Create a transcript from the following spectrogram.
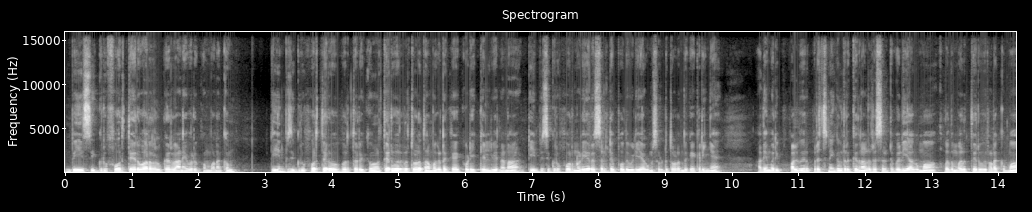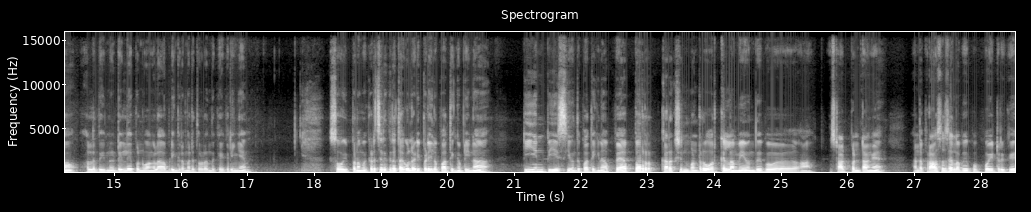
டிஎன்பிஎஸ்சி குரூப் ஃபோர் தேர்வாளர்கள் அனைவருக்கும் வணக்கம். டிஎன்பிஎஸ்சி குரூப் ஃபோர் தேர்வை பொறுத்த வரைக்கும் தேர்வர்கள் தொடர்ந்து நம்மக்கிட்ட கேட்கக்கூடிய கேள்வி என்னென்னா டிஎன்பிஎஸ்சி குரூப் ஃபோர்னுடைய ரிசல்ட் எப்போது வெளியாகும்னு சொல்லிட்டு தொடர்ந்து கேட்குறீங்க. அதே மாதிரி பல்வேறு பிரச்சனைகள் இருக்கிறதுனால ரிசல்ட் வெளியாகுமா அல்லது மறுதேர்வு நடக்குமா அல்லது இன்னும் டிலே பண்ணுவாங்களா அப்படிங்கிற மாதிரி தொடர்ந்து கேட்குறீங்க. ஸோ இப்போ நமக்கு கிடச்சிருக்கிற தகவல் அடிப்படையில் பார்த்திங்க அப்படின்னா டிஎன்பிஎஸ்சி வந்து பார்த்திங்கன்னா பேப்பர் கரெக்ஷன் பண்ணுற ஒர்க் எல்லாமே வந்து இப்போ ஸ்டார்ட் பண்ணிட்டாங்க. அந்த ப்ராசஸ் எல்லாமே இப்போ போயிட்டுருக்கு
